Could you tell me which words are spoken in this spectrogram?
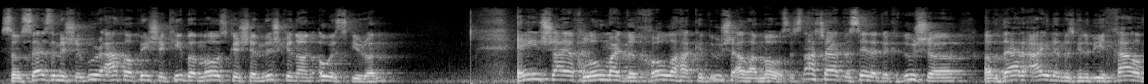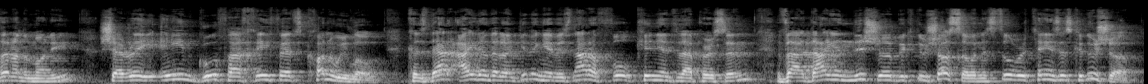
So says the Mishabur, Afal Pisha Kiba Mos Kishe Mishkanon Uiskirun, Ein shayach lomar dechola hakedusha al hamos. It's not shayach to say that the kedusha of that item is going to be chal then on the money. Sharei ein guf hachefetz kanuilo. Because that item that I'm giving him is not a full kinyan to that person. V'adayin nisha b'kedushaso, and it still retains his kedusha.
